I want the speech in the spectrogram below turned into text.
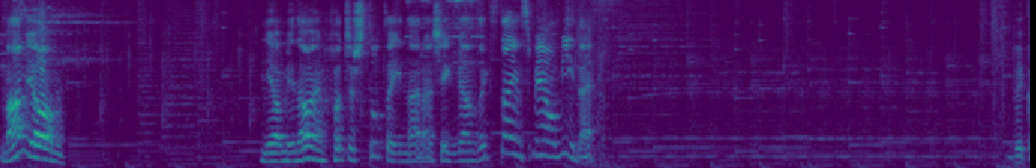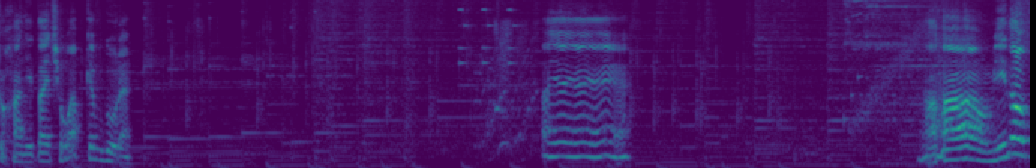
Mam ją! Nie ominąłem, chociaż tutaj na razie gwiazdek Science miał minę. Wy kochani, dajcie łapkę w górę. Ajajajaj. Aha, job.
